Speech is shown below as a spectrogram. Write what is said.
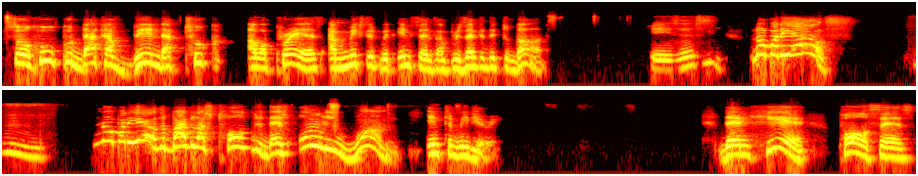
So who could that have been that took our prayers and mixed it with incense and presented it to God? Jesus. Nobody else. Hmm. Nobody else. The Bible has told you there's only one intermediary. Then here, Paul says,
